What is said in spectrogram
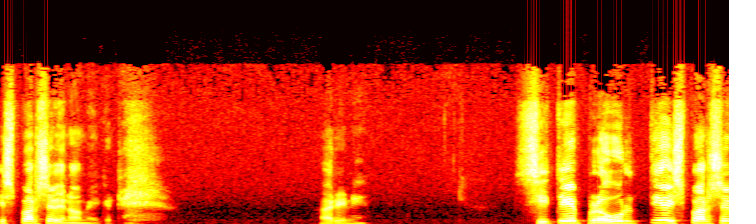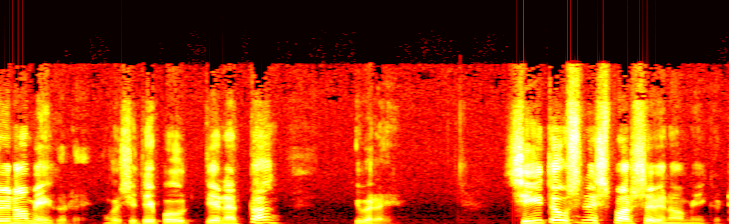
ස්පර්ශ වෙනවා මේකට. හරිනේ? සිතේ ප්‍රවෘත්තිය ස්පර්ශ වෙනවා මේකට. මොකද සිතේ ප්‍රවෘත්තිය නැත්තම් ඉවරයි. සීත උෂ්ණ ස්පර්ශ වෙනවා මේකට.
